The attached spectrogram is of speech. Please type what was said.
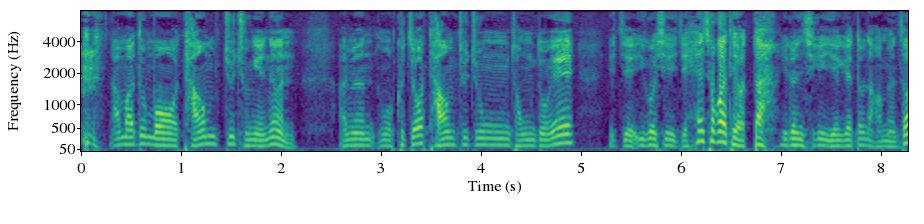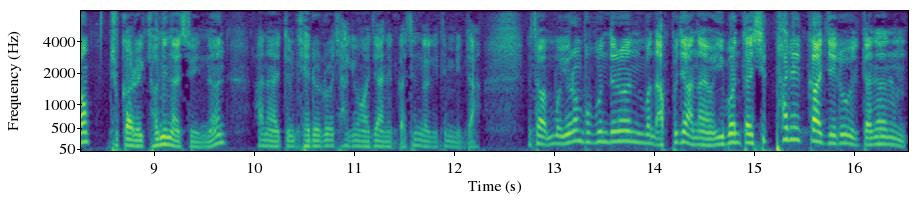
아마도 뭐 다음 주 중에는 아니면 뭐 그죠 다음 주 중 정도에 이제 이것이 이제 해소가 되었다 이런 식의 이야기가 또 나오면서 주가를 견인할 수 있는 하나의 좀 재료로 작용하지 않을까 생각이 듭니다. 그래서 뭐 이런 부분들은 뭐 나쁘지 않아요. 이번 달 18일까지로 일단은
